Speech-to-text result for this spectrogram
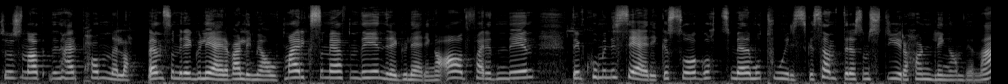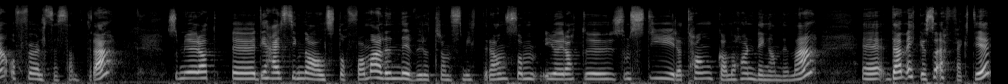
så er det sånn at denne pannelappen som regulerer veldig mye av oppmerksomheten din, regulering av atferden din, den kommuniserer ikke så godt med det motoriske senteret som styrer handlingene dine, og følelsessenteret. Som gjør at uh, de her signalstoffene, eller nevrotransmitterne som, at, du, som styrer tankene og handlingene dine, de er ikke så effektive.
